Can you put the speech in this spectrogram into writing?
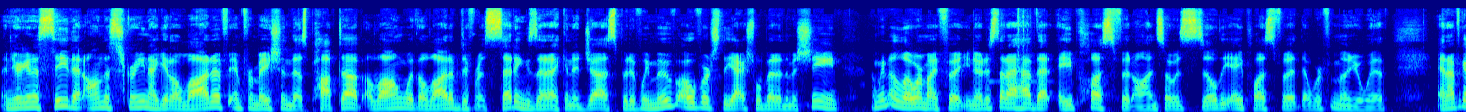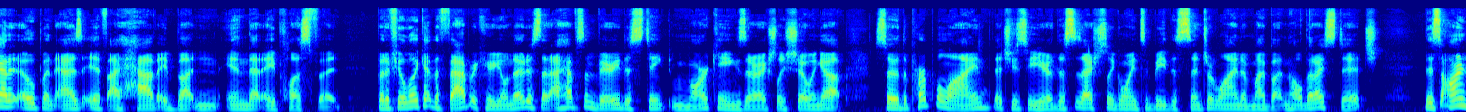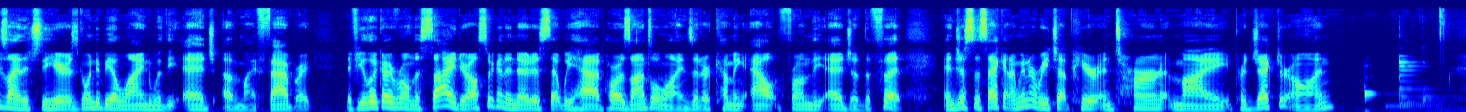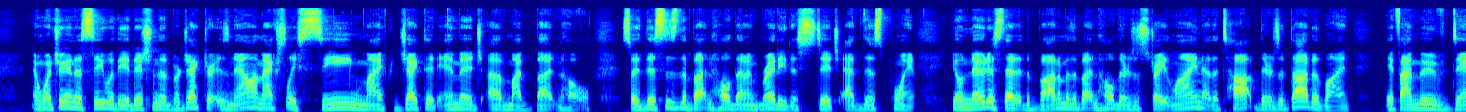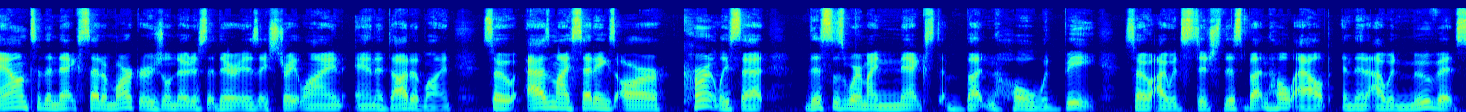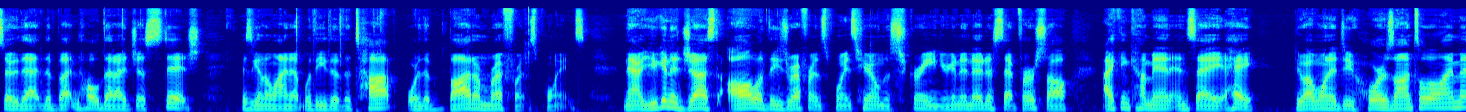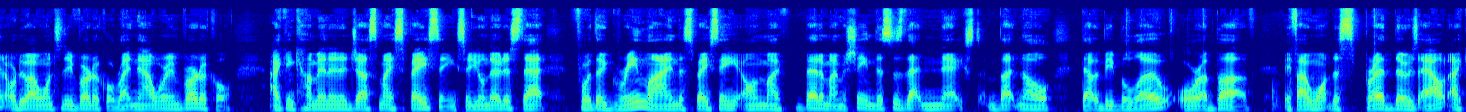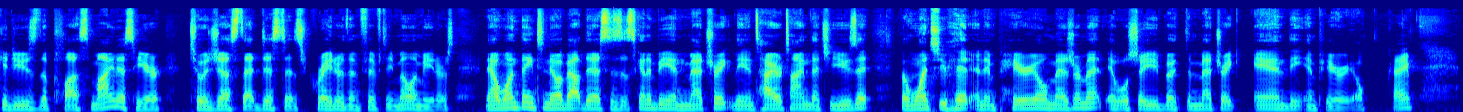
And you're gonna see that on the screen, I get a lot of information that's popped up along with a lot of different settings that I can adjust. But if we move over to the actual bed of the machine, I'm gonna lower my foot. You notice that I have that A plus foot on, so it's still the A plus foot that we're familiar with. And I've got it open as if I have a button in that A plus foot. But if you look at the fabric here, you'll notice that I have some very distinct markings that are actually showing up. So the purple line that you see here, this is actually going to be the center line of my buttonhole that I stitch. This orange line that you see here is going to be aligned with the edge of my fabric. If you look over on the side, you're also going to notice that we have horizontal lines that are coming out from the edge of the foot. In just a second, I'm going to reach up here and turn my projector on. And what you're gonna see with the addition of the projector is now I'm actually seeing my projected image of my buttonhole. So this is the buttonhole that I'm ready to stitch at this point. You'll notice that at the bottom of the buttonhole, there's a straight line. At the top, there's a dotted line. If I move down to the next set of markers, you'll notice that there is a straight line and a dotted line. So as my settings are currently set, this is where my next buttonhole would be. So I would stitch this buttonhole out and then I would move it so that the buttonhole that I just stitched is gonna line up with either the top or the bottom reference points. Now you can adjust all of these reference points here on the screen. You're gonna notice that first off, I can come in and say, hey, do I wanna do horizontal alignment or do I want to do vertical? Right now we're in vertical. I can come in and adjust my spacing. So you'll notice that for the green line, the spacing on my bed of my machine, this is that next buttonhole that would be below or above. If I want to spread those out, I could use the plus minus here to adjust that distance greater than 50 millimeters. Now, one thing to know about this is it's gonna be in metric the entire time that you use it, but once you hit an imperial measurement, it will show you both the metric and the imperial, okay?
